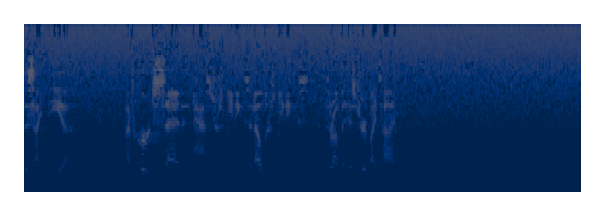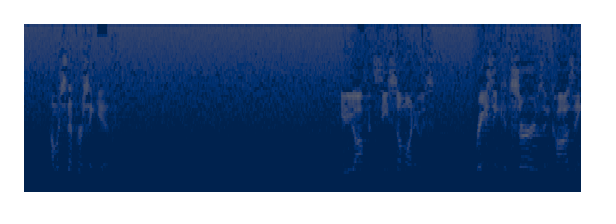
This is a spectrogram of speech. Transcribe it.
This idea I've heard said in pastors' meetings and elders' meetings throughout the history of my time. How much does that person give? You often see someone who's raising concerns and causing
